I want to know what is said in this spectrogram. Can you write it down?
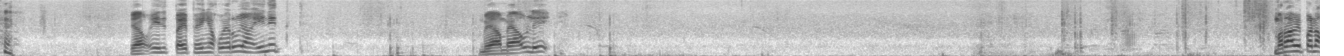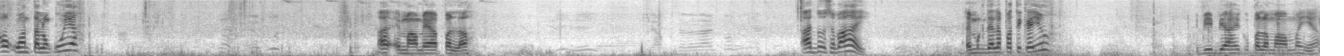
Yang init, pahipahinga ko Erwin, ang init. Maya maya uli. Marami pa nakukuha ng talong kuya. Ah, eh mamaya pala. Ah, doon sa bahay. Ay magdala pati kayo. Ibibiyahe ko pala mamaya.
